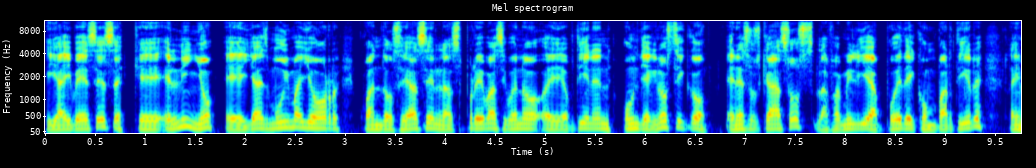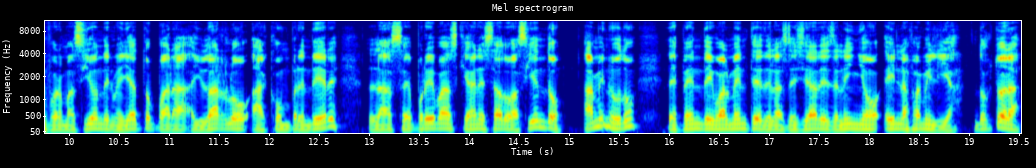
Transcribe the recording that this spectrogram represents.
Y hay veces que el niño eh, ya es muy mayor cuando se hacen las pruebas y bueno, eh, obtienen un diagnóstico. En esos casos, la familia puede compartir la información de inmediato para ayudarlo a comprender las eh, pruebas que han estado haciendo. A menudo depende igualmente de las necesidades del niño en la familia. Doctora,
